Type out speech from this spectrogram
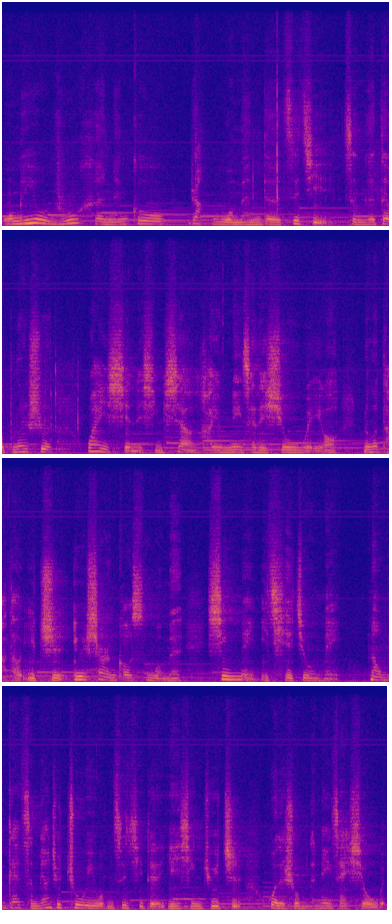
我们又如何能够让我们的自己整个的，不论是外显的形象，还有内在的修为哦，能够达到一致？因为上人告诉我们，心美一切就美。那我们该怎么样去注意我们自己的言行举止，或者是我们的内在修为？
